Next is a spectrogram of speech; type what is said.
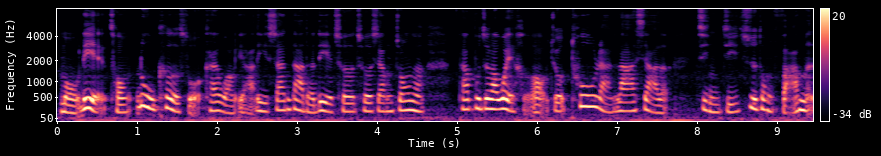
某列从路克索开往亚历山大的列车车厢中呢，他不知道为何哦，就突然拉下了紧急制动阀门。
